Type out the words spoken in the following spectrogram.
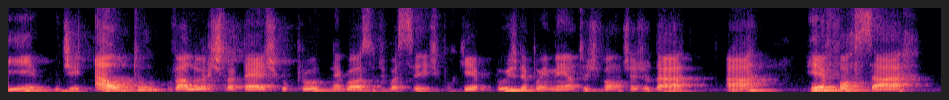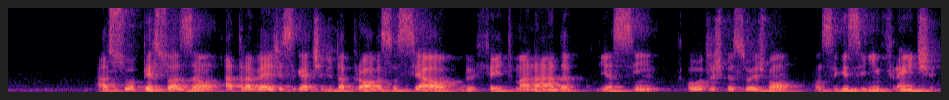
e de alto valor estratégico para o negócio de vocês, porque os depoimentos vão te ajudar a reforçar a sua persuasão através desse gatilho da prova social, do efeito manada, e assim outras pessoas vão conseguir seguir em frente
